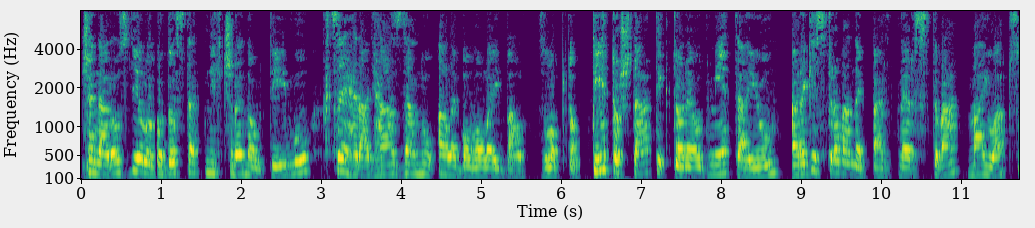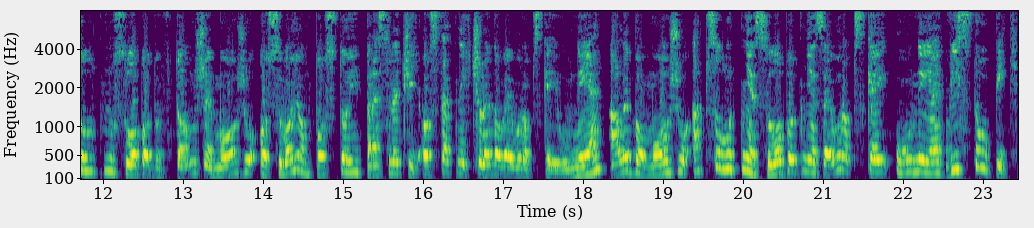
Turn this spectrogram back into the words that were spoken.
že na rozdiel od ostatných členov týmu chce hrať házdanu alebo volejbal s loptou. Tieto štáty, ktoré odmietajú registrované partnerstva, majú absolútnu slobodu v tom, že môžu o svojom postoji presvedčiť ostatných členov Európskej únie, alebo môžu absolútne slobodne z Európskej únie vystúpiť.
